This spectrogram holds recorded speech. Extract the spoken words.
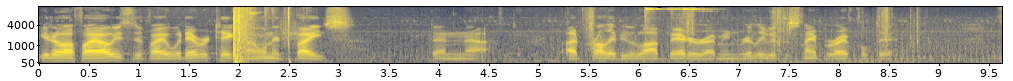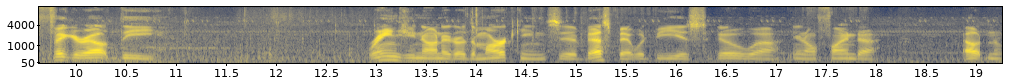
You know, if I always, if I would ever take my own advice, then uh, I'd probably do a lot better. I mean, really with the sniper rifle to figure out the ranging on it or the markings, the best bet would be is to go, uh, you know, find a out in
